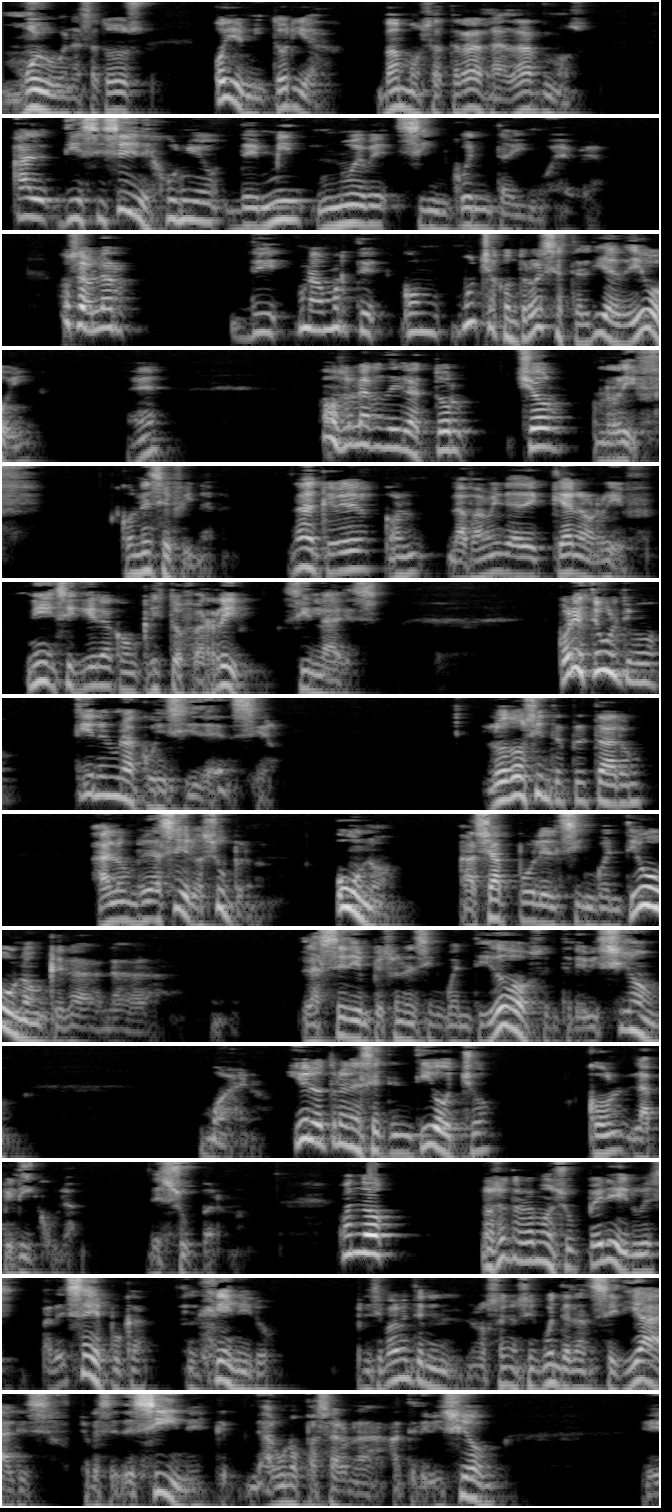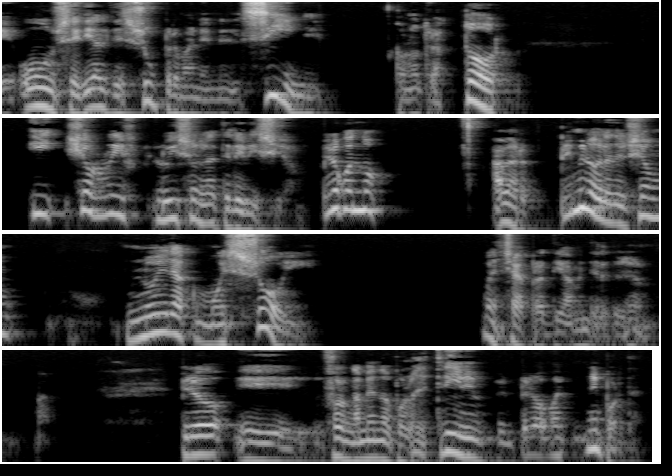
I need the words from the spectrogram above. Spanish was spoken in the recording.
Muy buenas a todos. Hoy en Vitoria vamos a trasladarnos al 16 de junio de 1959. Vamos a hablar de una muerte con mucha controversia hasta el día de hoy. ¿eh? Vamos a hablar del actor George Reef, con ese final. Nada que ver con la familia de Keanu Reeves, ni siquiera con Christopher Reeve, sin la S. Con este último tienen una coincidencia. Los dos interpretaron al hombre de acero, a Superman. Uno, allá por el 51, aunque la, la, la serie empezó en el 52, en televisión. Bueno, y el otro en el 78, con la película de Superman. Cuando nosotros hablamos de superhéroes, para esa época, el género, principalmente en los años 50 eran seriales, yo qué de cine, que algunos pasaron a, televisión. Eh, hubo un serial de Superman en el cine, con otro actor. Y George Reef lo hizo en la televisión. Pero cuando, a ver, primero la televisión no era como es hoy. Bueno, ya prácticamente la televisión. Pero eh, fueron cambiando por los streaming, pero bueno, no importa.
